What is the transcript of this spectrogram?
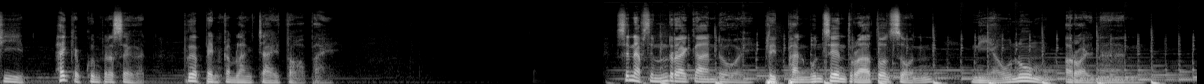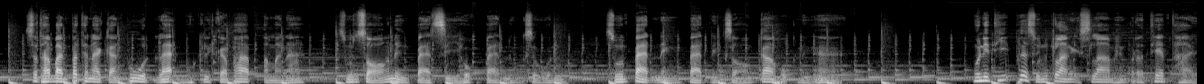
ชีพให้กับคุณประเสริฐเพื่อเป็นกำลังใจต่อไป สนับสนุนรายการโดย ผลิตภัณฑ์วุ้นเส้นตราต้นสน เหนียวนุ่ม อร่อยนาน สถาบันพัฒนาการพูดและบุคลิกภาพอมนะ 02-1846810 0818129615มูลนิธิเพื่อศูนย์กลางอิสลามแห่งประเทศไทย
